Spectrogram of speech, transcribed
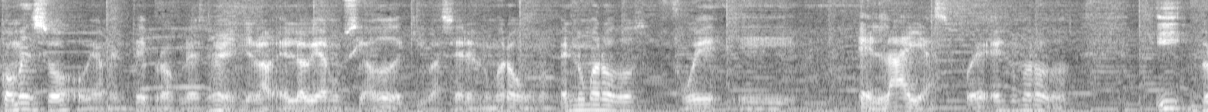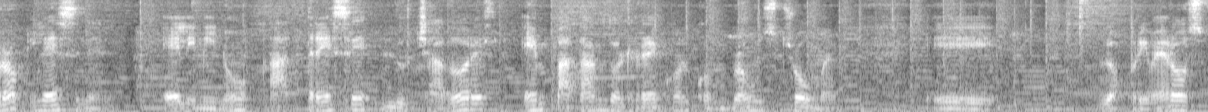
comenzó, obviamente, Brock Lesnar. Él, lo había anunciado de que iba a ser el número uno. El número dos fue eh, Elias, fue el número dos. Y Brock Lesnar eliminó a 13 luchadores, empatando el récord con Braun Strowman. Eh, los primeros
